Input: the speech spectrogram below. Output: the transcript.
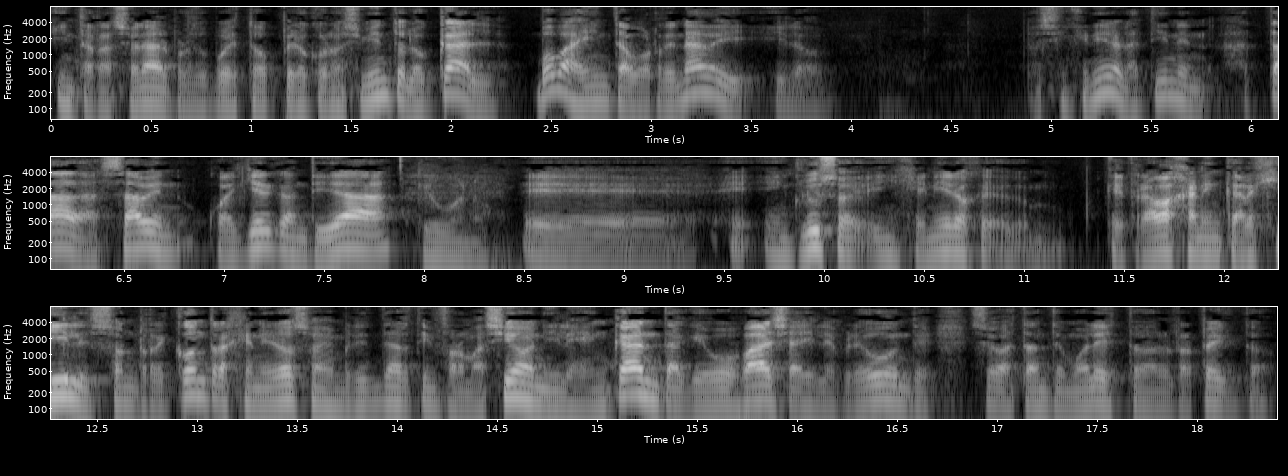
internacional, por supuesto, pero conocimiento local. Vos vas a Inta Bordenave y, y lo los ingenieros la tienen atada, saben cualquier cantidad. Qué bueno. Eh, e incluso ingenieros que, trabajan en Cargill son recontra generosos en brindarte información y les encanta que vos vayas y le preguntes. Soy bastante molesto al respecto.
